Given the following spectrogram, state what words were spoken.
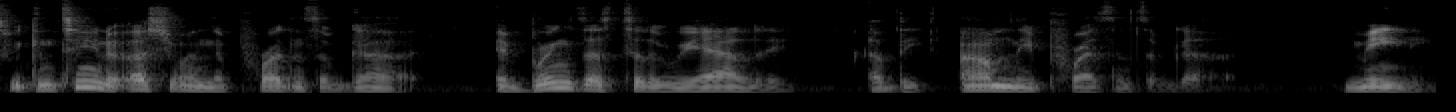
As we continue to usher in the presence of God, it brings us to the reality of the omnipresence of God, meaning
